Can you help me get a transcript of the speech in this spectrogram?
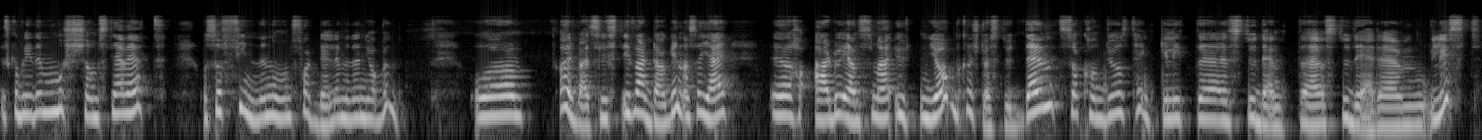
Det skal bli det morsomste jeg vet. Og så finne noen fordeler med den jobben. Og arbeidslyst i hverdagen. Altså jeg eh, Er du en som er uten jobb, kanskje du er student, så kan du jo tenke litt eh, student, eh, studerelyst.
